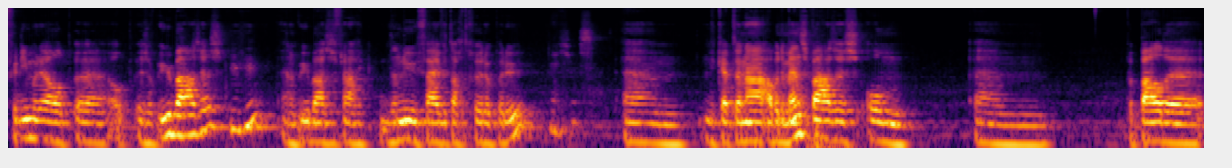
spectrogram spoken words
verdienmodel op, uh, op, is op uurbasis. Mm -hmm. En op uurbasis vraag ik dan nu 85 euro per uur. Netjes. Um, ik heb daarna abonnementsbasis om um, bepaalde,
